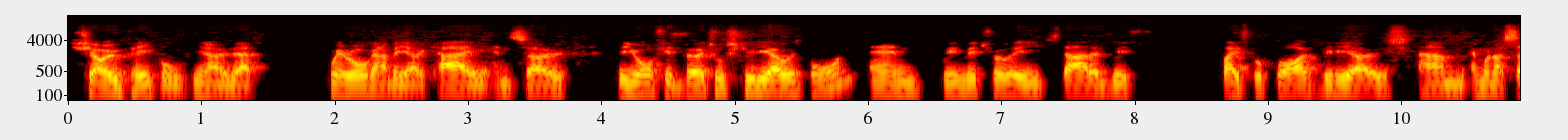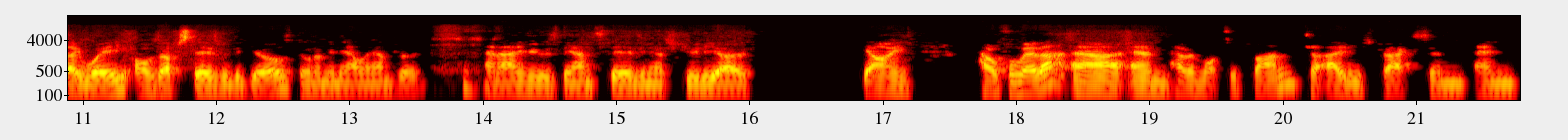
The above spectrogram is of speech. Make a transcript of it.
show people, you know, that we're all going to be okay. And so the YourFit virtual studio was born and we literally started with Facebook Live videos. Um, and when I say we, I was upstairs with the girls doing them in our lounge room and Amy was downstairs in our studio going hell for leather, uh, and having lots of fun to 80s tracks and, and,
